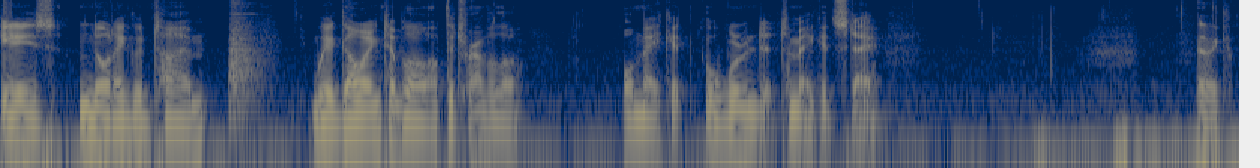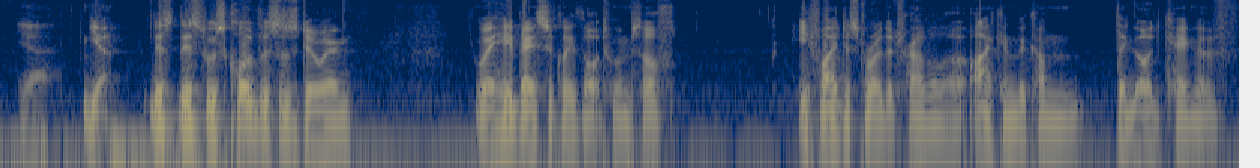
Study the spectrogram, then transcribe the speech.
It is not a good time. We're going to blow up the traveler, or make it, or wound it to make it stay. Like, Yeah. yeah, this this was Clovis's doing, where he basically thought to himself, if I destroy the traveler, I can become the god king of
